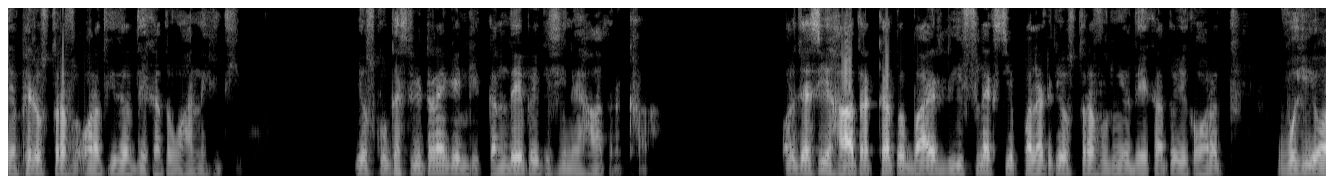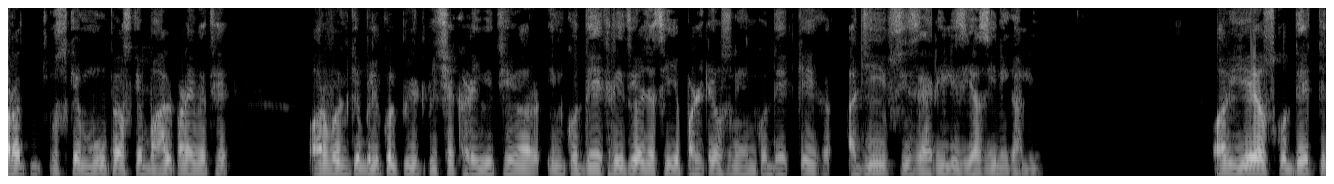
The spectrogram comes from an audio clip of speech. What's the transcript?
یا پھر اس طرف عورت کی طرف دیکھا تو وہاں نہیں تھی وہ یہ اس کو گھسیٹ رہے ہیں کہ ان کے کندھے پہ کسی نے ہاتھ رکھا اور جیسے ہی ہاتھ رکھا تو بائی ریفلیکس یہ پلٹ کے اس طرف انہوں نے دیکھا تو ایک عورت وہی عورت اس کے منہ پہ اس کے بال پڑے ہوئے تھے اور وہ ان کے بالکل پیٹ پیچھے کھڑی ہوئی تھی اور ان کو دیکھ رہی تھی اور جیسے یہ پلٹے اس نے ان کو دیکھ کے ایک عجیب سی زہریلی سی ہنسی نکالی اور یہ اس کو دیکھ کے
